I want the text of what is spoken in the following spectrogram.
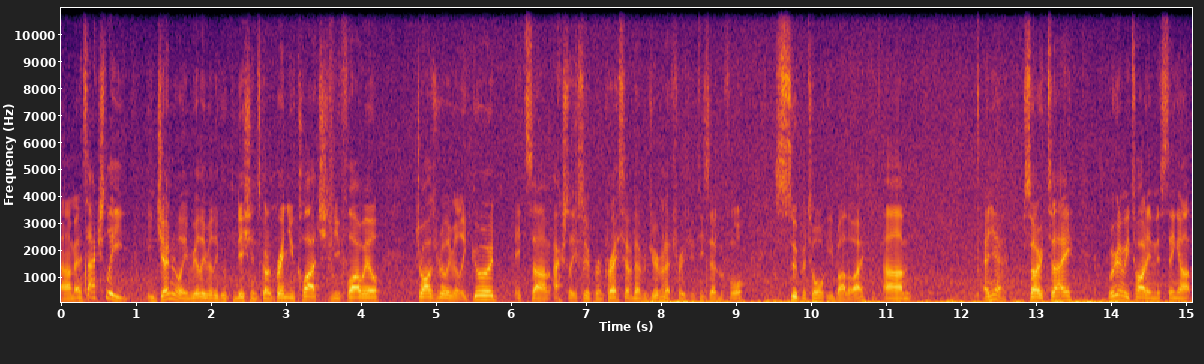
Um, and it's actually in generally really really good condition. It's got a brand new clutch, new flywheel, drives really really good. It's um, actually super impressive. I've never driven a 350Z before. Super torquey, by the way. Um, and yeah, so today we're going to be tidying this thing up.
